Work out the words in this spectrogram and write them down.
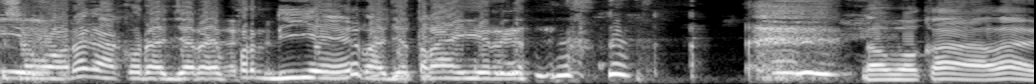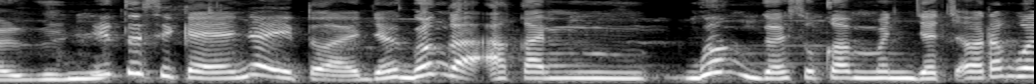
Semua orang ngaku raja rapper dia, raja terakhir. Gak mau kalah anjing. itu sih kayaknya itu aja. Gue nggak akan gue nggak suka menjudge orang gue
